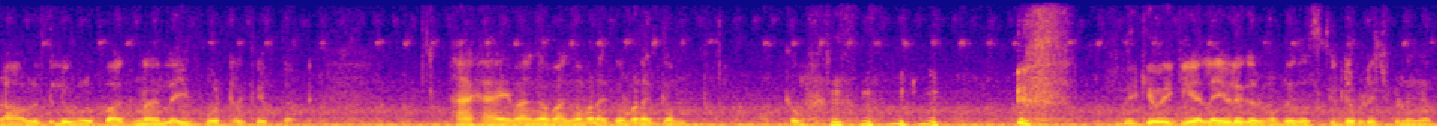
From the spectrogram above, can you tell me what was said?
ப்ராப்ளத்தில் உங்களை பார்க்கணும் லைவ் போட்டிருக்கேன் இப்போ. ஹாய் ஹாய் வாங்க வாங்க வணக்கம் வணக்கம். வணக்கம். ஓகே ஓகே லைவில் இருக்கிறவங்க அப்படியே ஸ்கிரிப்ட் அப்டேட் பண்ணுங்கள்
